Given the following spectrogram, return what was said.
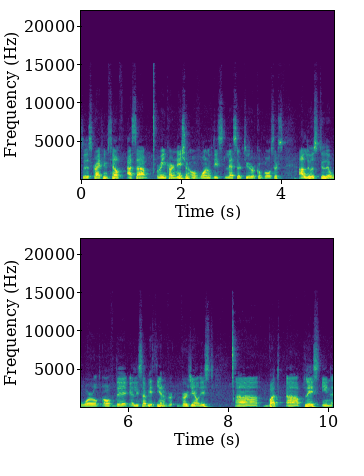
to describe himself as a reincarnation of one of these lesser Tudor composers, alludes to the world of the Elizabethan virginalist, uh, but uh, placed in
